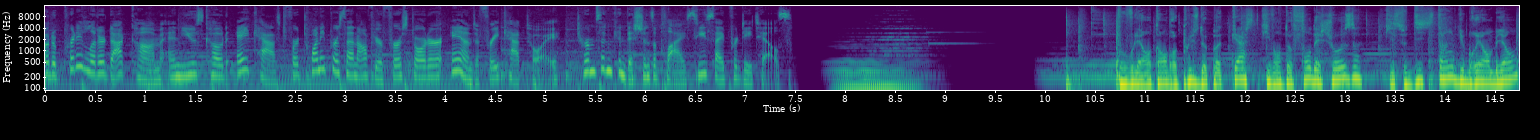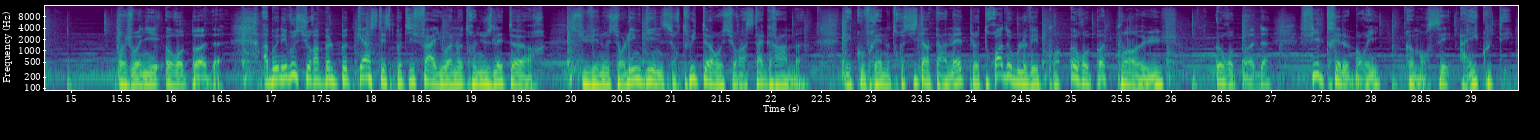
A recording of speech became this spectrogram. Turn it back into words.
Go to prettylitter.com and use code ACAST for 20% off your first order and a free cat toy. Terms and conditions apply. See site for details. Vous voulez entendre plus de podcasts qui vont au fond des choses, qui se distinguent du bruit ambiant? Rejoignez Europod. Abonnez-vous sur Apple Podcast et Spotify ou à notre newsletter. Suivez-nous sur LinkedIn, sur Twitter ou sur Instagram. Découvrez notre site internet le www.europod.eu. Europod, filtrez le bruit, commencez à écouter.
